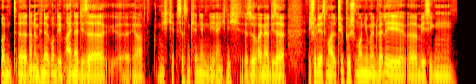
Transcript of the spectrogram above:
Und äh, dann im Hintergrund eben einer dieser, äh, ja, nicht, ist das ein Canyon? Nee, eigentlich nicht. Also einer dieser, ich würde jetzt mal typisch Monument Valley äh, mäßigen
